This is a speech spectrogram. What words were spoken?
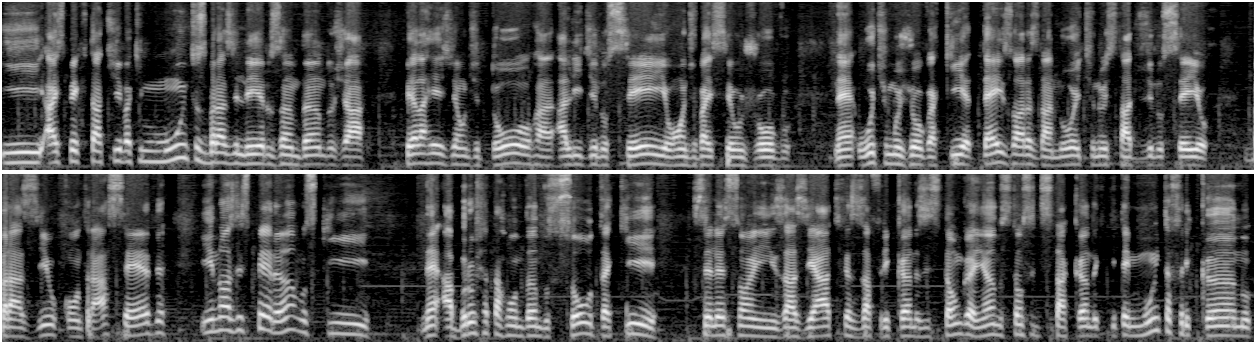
e a expectativa é que muitos brasileiros andando já pela região de Doha, ali de Luceio, onde vai ser o jogo, né? O último jogo aqui é 10 horas da noite no estádio de Luceio, Brasil contra a Sérvia. E nós esperamos que né, a bruxa está rondando solta aqui, seleções asiáticas africanas estão ganhando, estão se destacando aqui. Tem muito africano,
